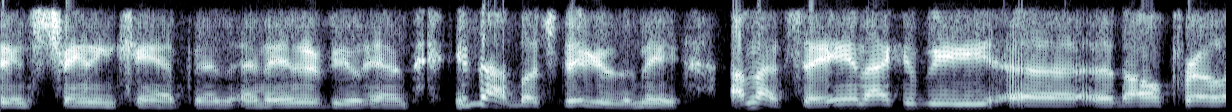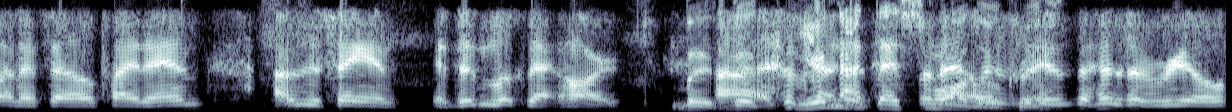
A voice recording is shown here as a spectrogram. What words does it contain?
Saints training camp and, and interview him. He's not much bigger than me. I'm not saying I could be uh, an All-Pro NFL tight end. I'm just saying it didn't look that hard. But, but Uh, you're not that small, that though, was, Chris. It was a real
